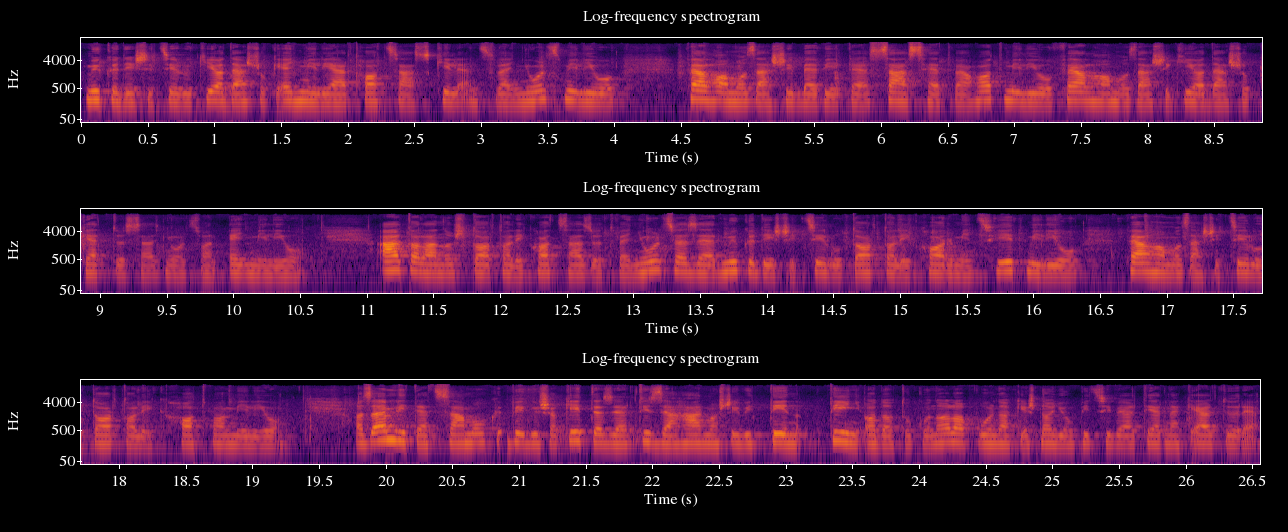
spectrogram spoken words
működési célú kiadások 1 milliárd 698 millió, felhalmozási bevétel 176 millió, felhalmozási kiadások 281 millió. Általános tartalék 658 ezer, működési célú tartalék 37 millió, felhalmozási célú tartalék 60 millió. Az említett számok végülis a 2013-as évi tényadatokon alapulnak, és nagyon picivel térnek eltőre.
